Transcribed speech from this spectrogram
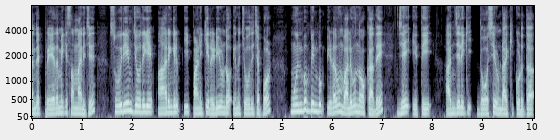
തന്റെ പ്രേതമയ്ക്ക് സമ്മാനിച്ച് സൂര്യയും ജ്യോതികയും ആരെങ്കിലും ഈ പണിക്ക് റെഡിയുണ്ടോ എന്ന് ചോദിച്ചപ്പോൾ മുൻപും പിൻപും ഇടവും വലവും നോക്കാതെ ജയ് എത്തി അഞ്ജലിക്ക് ദോശയുണ്ടാക്കി കൊടുത്ത്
